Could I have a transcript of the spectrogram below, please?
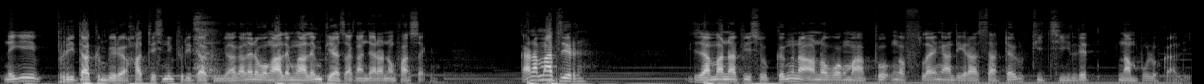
Niki berita gembira, hadis ini berita gembira. Kalian wong alim-alim biasa kan cara nong fasik. Karena mabir. Zaman Nabi Sugeng nak ana wong mabuk ngefly nganti rasa daru dijilid 60 kali.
